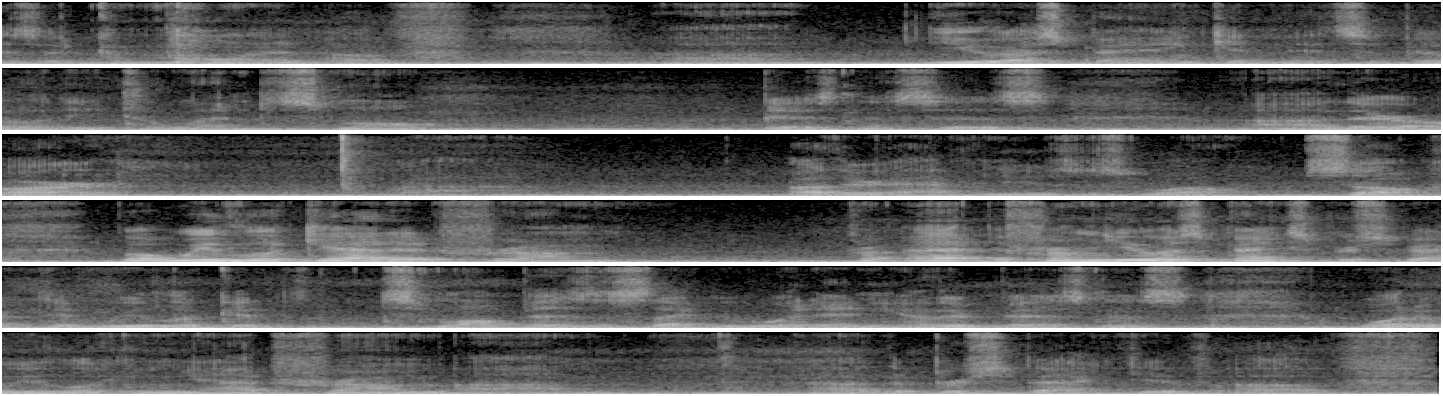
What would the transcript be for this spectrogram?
is a component of uh, U.S. Bank and its ability to lend to small businesses. Uh, there are uh, other avenues as well. So, but we look at it from uh, from U.S. Bank's perspective, we look at small business like we would any other business. What are we looking at from um, uh, the perspective of,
